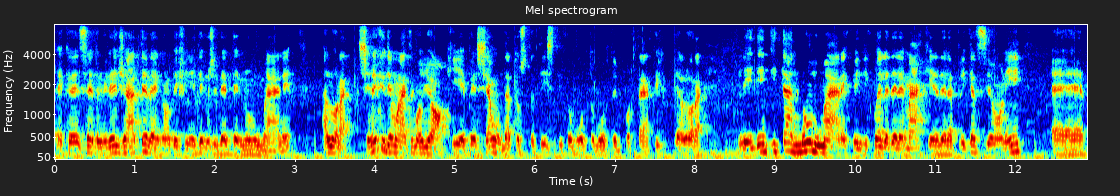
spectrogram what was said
eh, credenziali privilegiate vengono definite cosiddette non umane. Allora, se noi chiudiamo un attimo gli occhi e pensiamo a un dato statistico molto molto importante, allora le identità non umane, quindi quelle delle macchine e delle applicazioni, eh,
